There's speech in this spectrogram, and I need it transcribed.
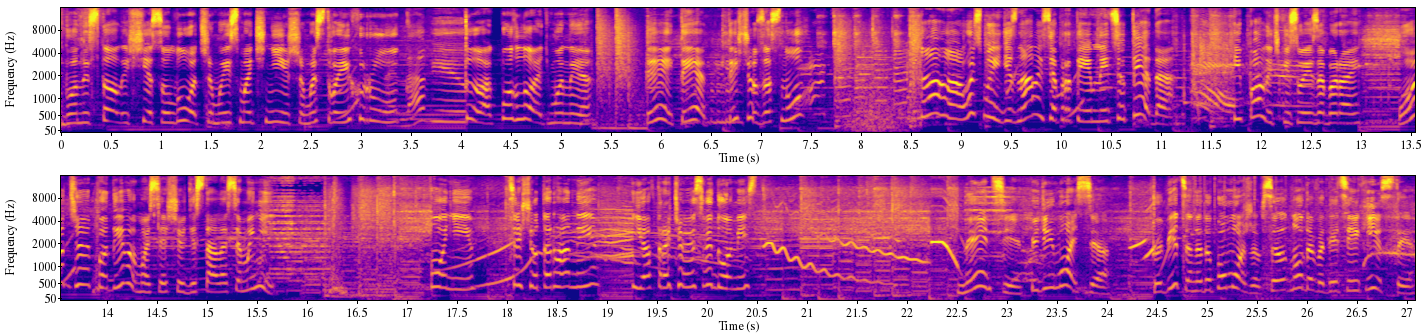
Вони стали ще солодшими і смачнішими з твоїх рук. Так, погладь мене. Ей, Тед, ти що, заснув? Ага, ось ми і дізналися про таємницю Теда. І палички свої забирай. Отже, подивимося, що дісталося мені. О, ні, це що, таргани? Я втрачаю свідомість. Ненсі, підіймайся. Тобі це не допоможе, все одно доведеться їх їсти.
